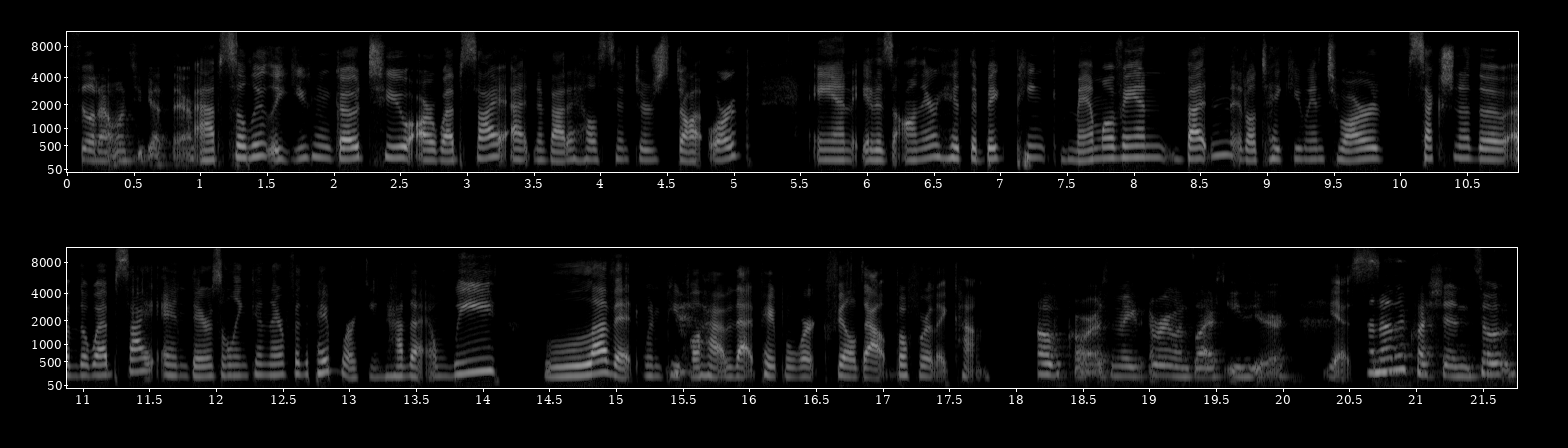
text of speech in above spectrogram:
filled out once you get there? Absolutely. You can go to our website at nevadahealthcenters.org and it is on there. Hit the big pink mammo van button. It'll take you into our section of the of the website, and there's a link in there for the paperwork. You can have that. And we love it when people have that paperwork filled out before they come. Of course, it makes everyone's lives easier. Yes. Another question. So,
